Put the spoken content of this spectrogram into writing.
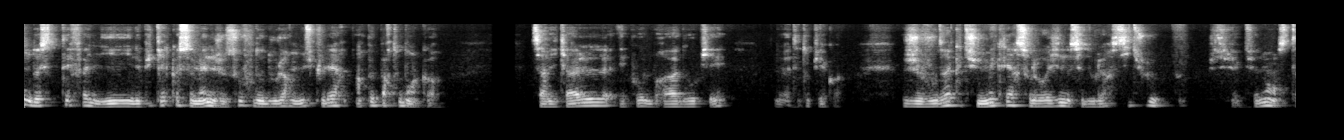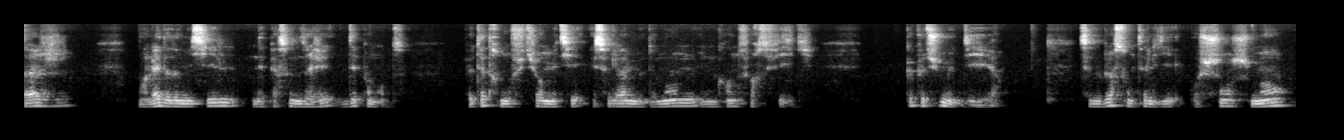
de Stéphanie. Depuis quelques semaines, je souffre de douleurs musculaires un peu partout dans le corps. Cervicales, épaules, bras, dos, pieds. De la tête aux pieds, quoi. Je voudrais que tu m'éclaires sur l'origine de ces douleurs, si tu le peux. Je suis actuellement en stage dans l'aide à domicile des personnes âgées dépendantes. Peut-être mon futur métier, et cela me demande une grande force physique. Que peux-tu me dire? Ces douleurs sont-elles liées au changement?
